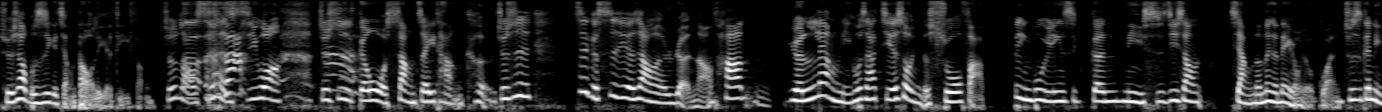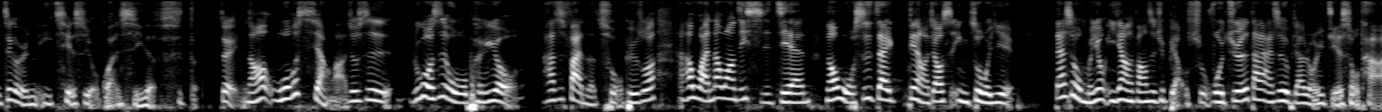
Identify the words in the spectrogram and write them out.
学校不是一个讲道理的地方，就是老师很希望就是跟我上这一堂课，就是这个世界上的人啊，他原谅你或者他接受你的说法，并不一定是跟你实际上。讲的那个内容有关，就是跟你这个人的一切是有关系的。是的，对。然后我想啊，就是如果是我朋友，他是犯了错，比如说他玩到忘记时间，然后我是在电脑教室印作业，但是我们用一样的方式去表述，我觉得大家还是会比较容易接受他。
